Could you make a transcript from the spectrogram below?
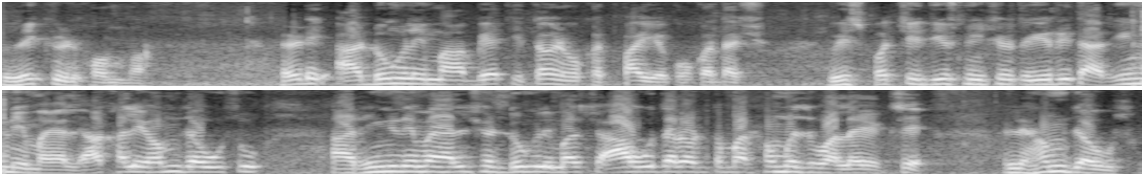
લિક્વિડ ફોર્મમાં રેડી? આ ડુંગળીમાં બેથી ત્રણ વખત પાઈ શકો કદાચ. વીસ પચીસ દિવસની છે તો એ રીતે આ રીંગણીમાં હાલે. આ ખાલી સમજાવું છું. આ રીંગણીમાં હાલે છે ડુંગળીમાં છે. આ ઉદાહરણ તમારે સમજવા લાયક છે. એટલે સમજાવું છું.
